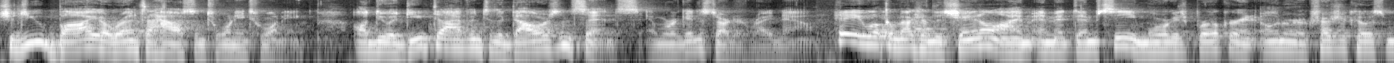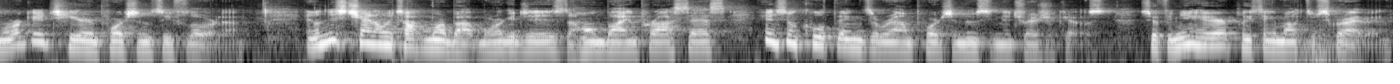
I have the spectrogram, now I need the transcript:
Should you buy or rent a house in 2020? I'll do a deep dive into the dollars and cents, and we're getting started right now. Hey, welcome back to the channel. I'm Emmett Dempsey, mortgage broker and owner of Treasure Coast Mortgage here in Port St. Lucie, Florida. And on this channel, we talk more about mortgages, the home buying process, and some cool things around Port. Lucie and the Treasure Coast. So if you're new here, please think about subscribing.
